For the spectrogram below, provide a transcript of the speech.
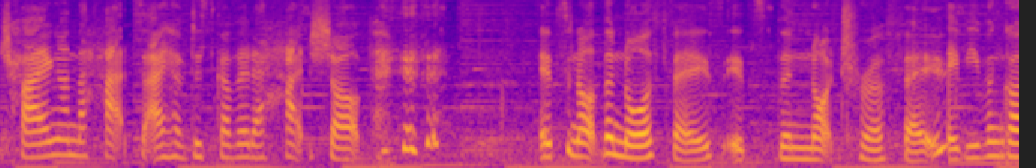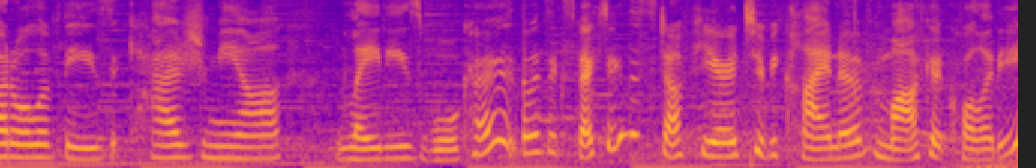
Trying on the hats. I have discovered a hat shop. it's not the North Face, it's the Notre Face. They've even got all of these cashmere ladies wool coats. I was expecting the stuff here to be kind of market quality,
